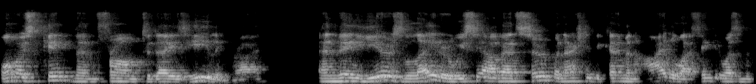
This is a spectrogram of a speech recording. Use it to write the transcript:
almost kept them from today's healing, right? And then years later, we see how that serpent actually became an idol. I think it was in the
